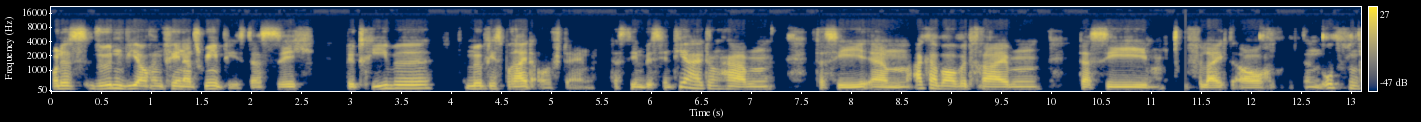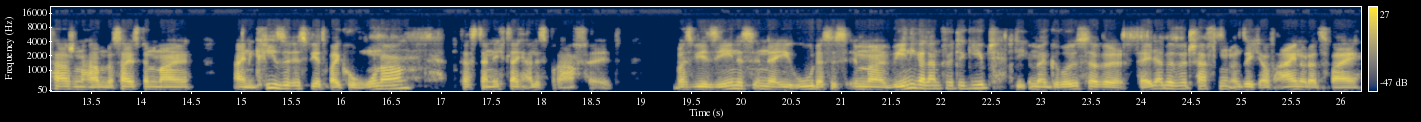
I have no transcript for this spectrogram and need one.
Und das würden wir auch empfehlen als Greenpeace, dass sich Betriebe möglichst breit aufstellen, dass sie ein bisschen Tierhaltung haben, dass sie ähm, Ackerbau betreiben, dass sie vielleicht auch Obstplantagen haben. Das heißt, wenn mal eine Krise ist, wie jetzt bei Corona, dass dann nicht gleich alles brach fällt. Was wir sehen, ist in der EU, dass es immer weniger Landwirte gibt, die immer größere Felder bewirtschaften und sich auf ein oder zwei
